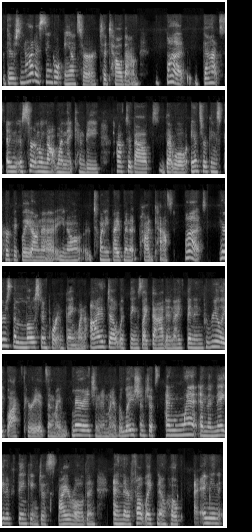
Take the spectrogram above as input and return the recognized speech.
there's not a single answer to tell them, but that's, and certainly not one that can be talked about that will answer things perfectly on a, you know, 25 minute podcast. But here's the most important thing when I've dealt with things like that, and I've been in really black periods in my marriage and in my relationships, and went and the negative thinking just spiraled, and and there felt like no hope. I mean,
